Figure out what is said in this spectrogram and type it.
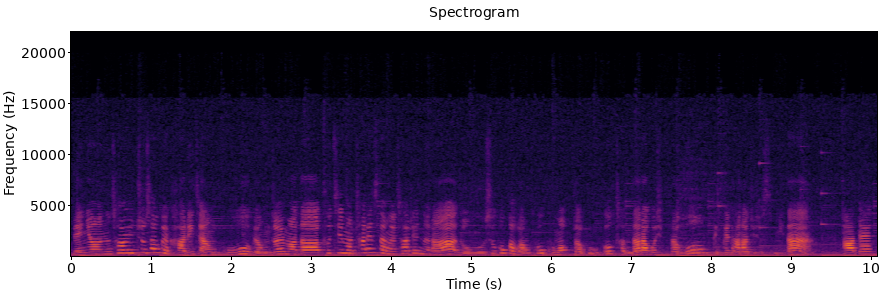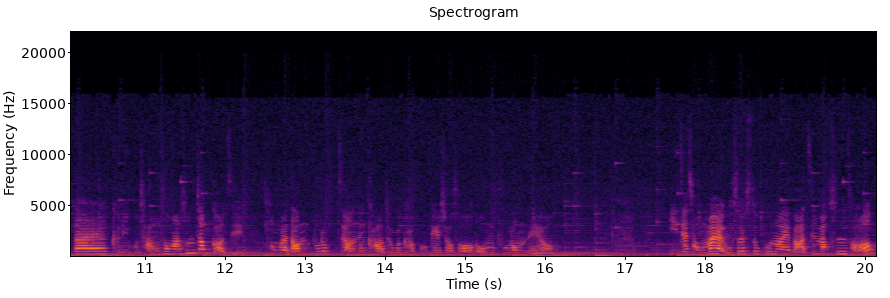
매년 설 추석을 가리지 않고 명절마다 푸짐한 차례상을 차리느라 너무 수고가 많고 고맙다고 꼭 전달하고 싶다고 댓글 달아주셨습니다. 아들, 딸, 그리고 장성한 손자까지 정말 남부럽지 않은 가족을 갖고 계셔서 너무 부럽네요. 이제 정말 우설소 코너의 마지막 순서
